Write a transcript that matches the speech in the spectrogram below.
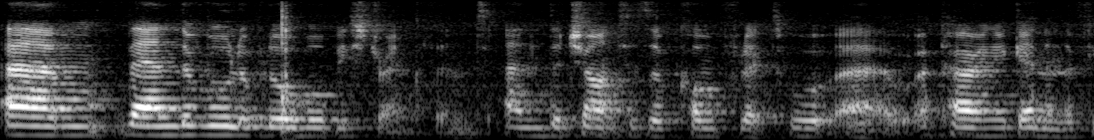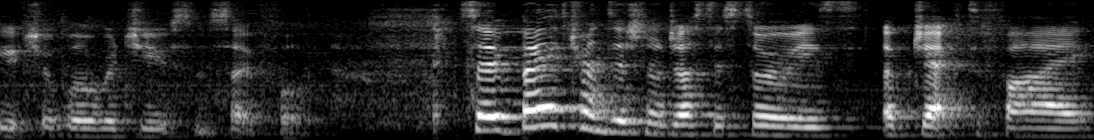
um, then the rule of law will be strengthened and the chances of conflict will, uh, occurring again in the future will reduce and so forth. So both transitional justice stories objectify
